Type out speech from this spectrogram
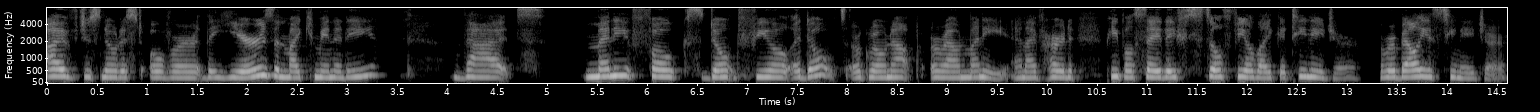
I've just noticed over the years in my community that many folks don't feel adult or grown up around money. And I've heard people say they still feel like a teenager, a rebellious teenager.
